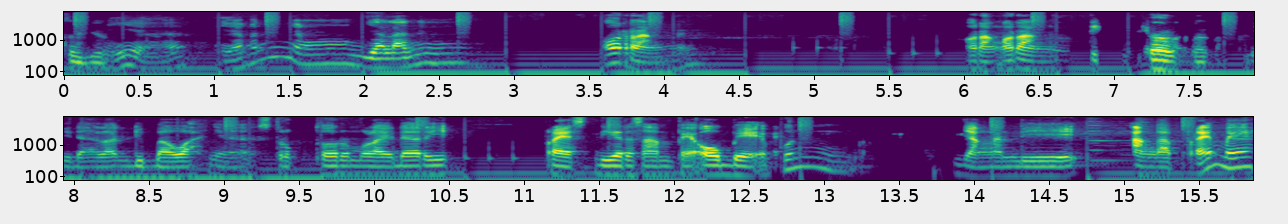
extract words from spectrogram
Tujuh. iya ya kan yang jalanin orang kan. Orang-orang betul, betul. di dalam di bawahnya. Struktur mulai dari presdir sampai OB pun jangan dianggap remeh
